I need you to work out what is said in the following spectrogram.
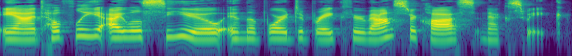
And hopefully, I will see you in the Bored to Breakthrough Masterclass next week.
